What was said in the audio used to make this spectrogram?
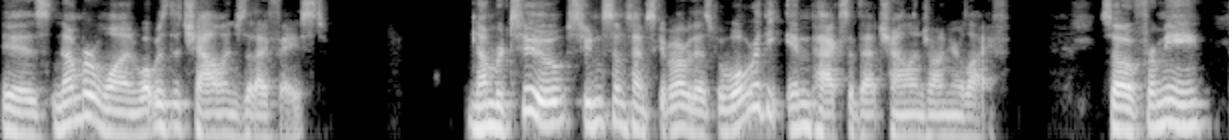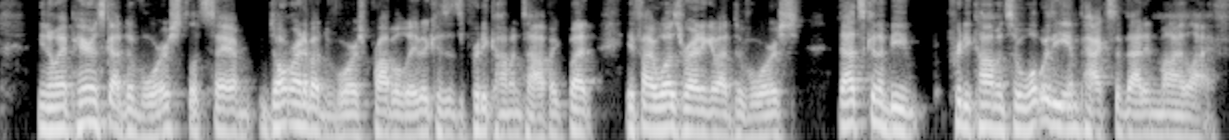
is number one what was the challenge that i faced? Number two students sometimes skip over this but what were the impacts of that challenge on your life so for me, you know, my parents got divorced. Let's say I don't write about divorce probably because it's a pretty common topic. But if I was writing about divorce, that's going to be pretty common. So what were the impacts of that in my life?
